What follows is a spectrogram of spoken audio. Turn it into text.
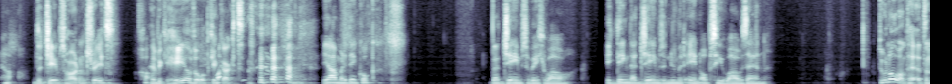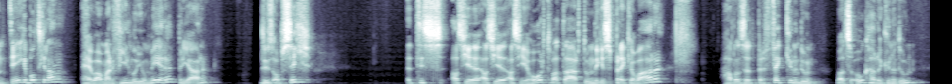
Ja. De James Harden trade. Heb ik heel veel op gekakt. Ja, maar ik denk ook dat James weg wou. Ik denk dat James de nummer één optie wou zijn. Toen al, want hij had een tegenbod gedaan. Hij wou maar 4 miljoen meer hè, per jaar. hè. Dus op zich, het is, als, je, als, je, als je hoort wat daar toen de gesprekken waren, hadden ze het perfect kunnen doen. Wat ze ook hadden kunnen doen,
